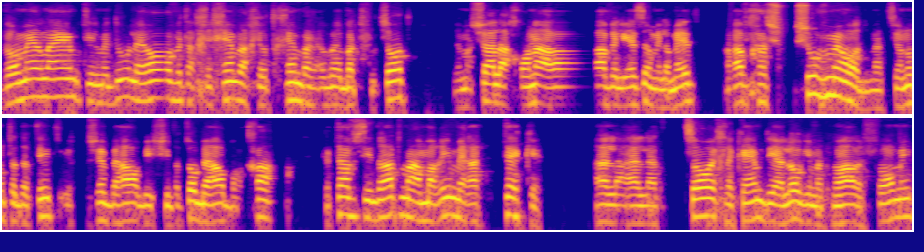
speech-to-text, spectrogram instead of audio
ואומר להם, תלמדו לאהוב את אחיכם ואחיותיכם בתפוצות. למשל, לאחרונה הרב אליעזר מלמד, הרב חשוב מאוד מהציונות הדתית, יושב בהר, בישיבתו בהר ברכה, כתב סדרת מאמרים מרתקת על, על הצורך לקיים דיאלוג עם התנועה הרפורמית,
